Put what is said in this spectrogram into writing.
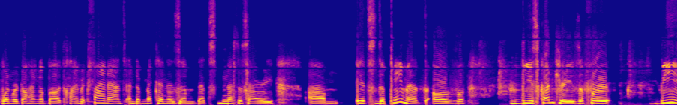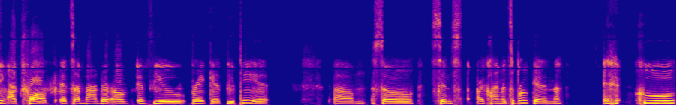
when we're talking about climate finance and the mechanism that's necessary, um, it's the payment of these countries for being at fault. It's a matter of if you break it, you pay it. Um, so since our climate's broken, who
